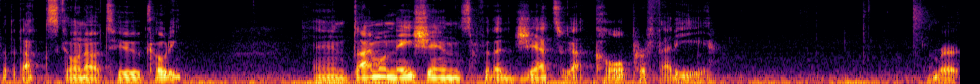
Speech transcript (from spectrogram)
for the Ducks, going out to Cody. And Diamond Nations for the Jets, we got Cole Perfetti number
